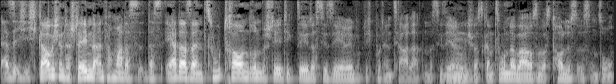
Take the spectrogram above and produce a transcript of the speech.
Also ich, ich glaube, ich unterstelle ihm da einfach mal, dass, dass er da sein Zutrauen drin bestätigt sehe, dass die Serie wirklich Potenzial hat und dass die Mhm. Serie wirklich was ganz Wunderbares und was Tolles ist und so.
